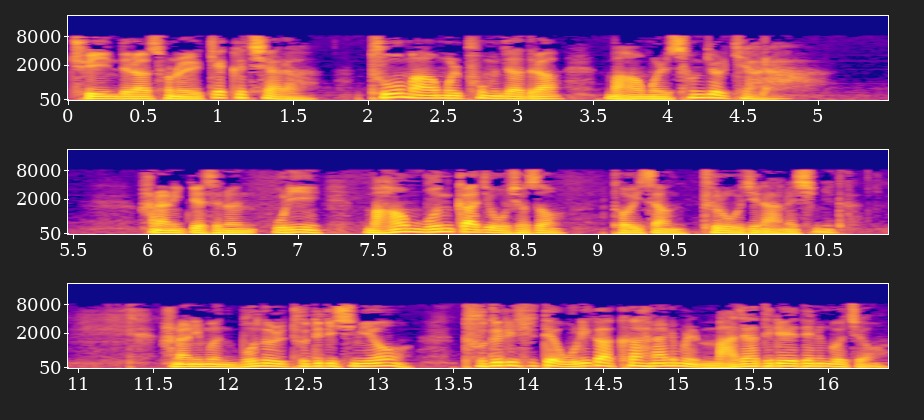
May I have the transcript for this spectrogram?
죄인들아 손을 깨끗이 하라. 두 마음을 품은 자들아 마음을 성결케 하라. 하나님께서는 우리 마음 문까지 오셔서 더 이상 들어오지는 않으십니다. 하나님은 문을 두드리시며 두드리실 때 우리가 그 하나님을 맞아들여야 되는 거죠.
